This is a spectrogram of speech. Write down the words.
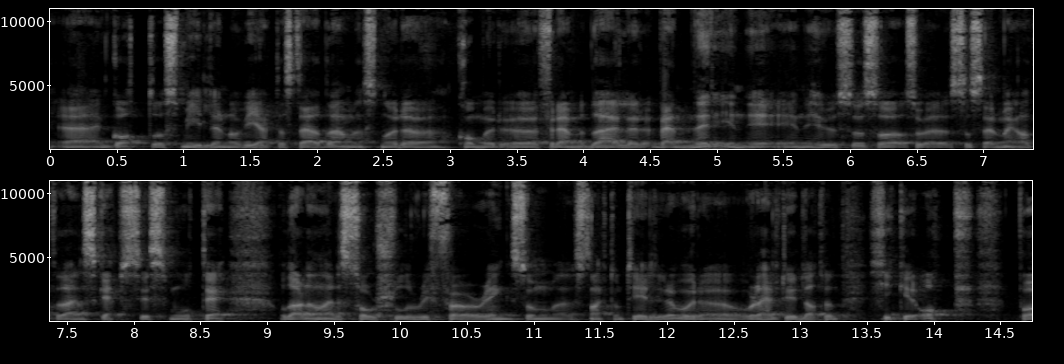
eh, godt og smiler når vi er til stede, mens når det kommer eh, fremmede eller venner inn i, inn i huset, så, så, så, ser man at det er en skepsis mot dem. Og da er det den der social referring som vi snakket om tidligere, hvor, hvor, det er helt tydelig at hun kikker opp på,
